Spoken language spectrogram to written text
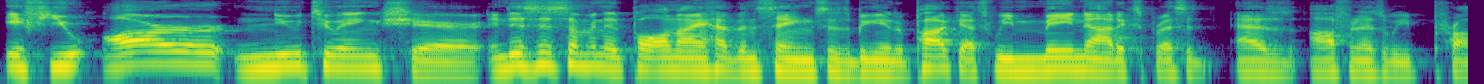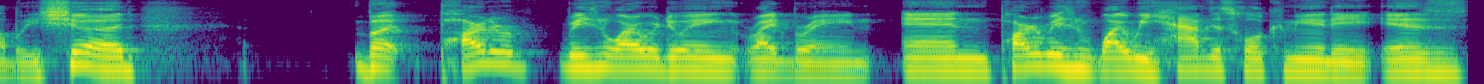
if you are new to Inkshare, and this is something that Paul and I have been saying since the beginning of the podcast, we may not express it as often as we probably should. But part of the reason why we're doing Right Brain and part of the reason why we have this whole community is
